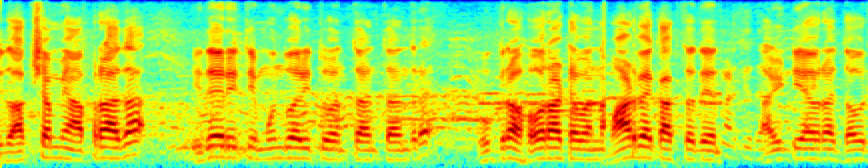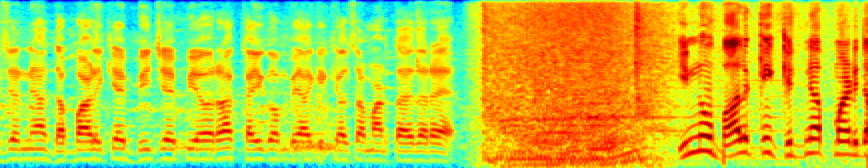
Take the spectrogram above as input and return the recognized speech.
ಇದು ಅಕ್ಷಮ್ಯ ಅಪರಾಧ. ಇದೇ ರೀತಿ ಮುಂದುವರಿತು ಅಂತ ಅಂತಂದರೆ ಉಗ್ರ ಹೋರಾಟವನ್ನು ಮಾಡಬೇಕಾಗ್ತದೆ ಐ ಟಿ ಅವರ ದೌರ್ಜನ್ಯ ದಬ್ಬಾಳಿಕೆ ಬಿಜೆಪಿಯವರ ಕೈಗೊಂಬೆಯಾಗಿ ಕೆಲಸ ಮಾಡ್ತಾ ಇದ್ದಾರೆ. ಇನ್ನು ಬಾಲಕಿ ಕಿಡ್ನಾಪ್ ಮಾಡಿದ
